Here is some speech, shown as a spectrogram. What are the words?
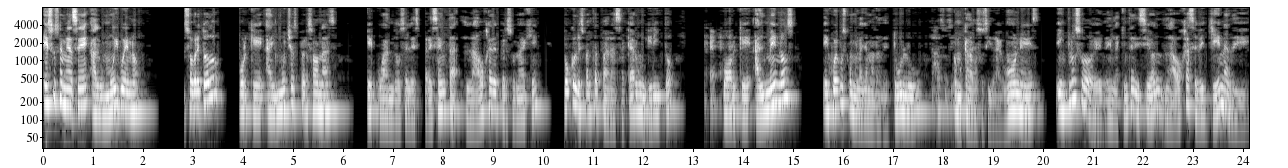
Eso se me hace algo muy bueno, sobre todo porque hay muchas personas que cuando se les presenta la hoja de personaje, poco les falta para sacar un grito, porque al menos en juegos como la llamada de Tulu, como Calabozos y Dragones, incluso en, la quinta edición, la hoja se ve llena de,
